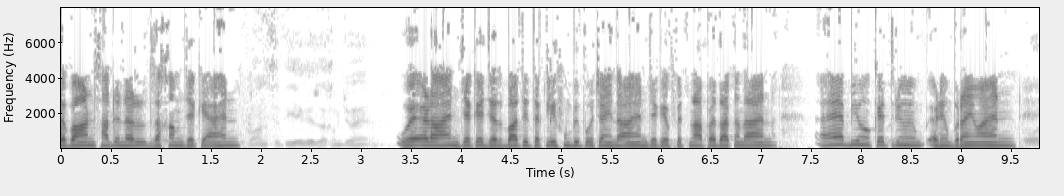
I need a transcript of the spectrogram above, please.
ज़बान सां ॾिनल ज़ख़्म जेके आहिनि उहे अहिड़ा आहिनि जेके जज़्बाती तकलीफ़ूं बि पहुचाईंदा आहिनि जेके फितना पैदा कंदा आहिनि ऐं ॿियूं केतिरियूं अहिड़ियूं बुरायूं आहिनि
